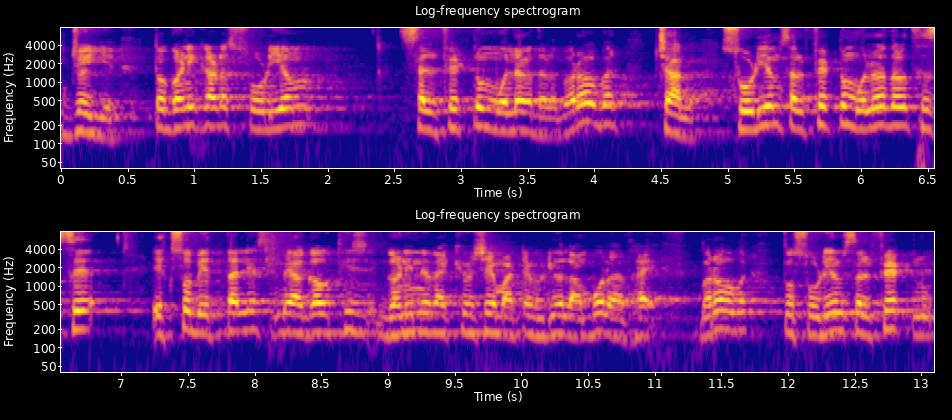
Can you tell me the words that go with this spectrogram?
જોઈએ. તો ગણી કાઢો સોડિયમ સલ્ફેટનું મોલર દળ, બરાબર? ચાલો, સોડિયમ સલ્ફેટનું મોલર દળ થશે. એકસો બેતાલીસ મેં અગાઉથી જ ગણીને રાખ્યો છે માટે વીડિયો લાંબો ના થાય, બરાબર? તો સોડિયમ સલ્ફેટનું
